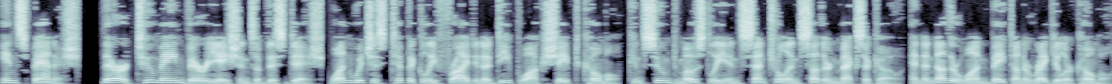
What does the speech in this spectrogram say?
in Spanish. There are two main variations of this dish, one which is typically fried in a deep wok-shaped comal, consumed mostly in central and southern Mexico, and another one baked on a regular comal.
